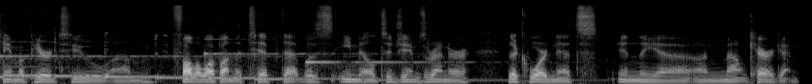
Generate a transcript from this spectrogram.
Came up here to um, follow up on the tip that was emailed to James Renner, the coordinates in the uh, on Mount Kerrigan,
